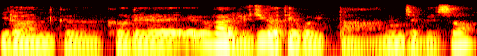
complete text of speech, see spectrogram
이러한 그 거래가 유지가 되고 있다는 점에서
